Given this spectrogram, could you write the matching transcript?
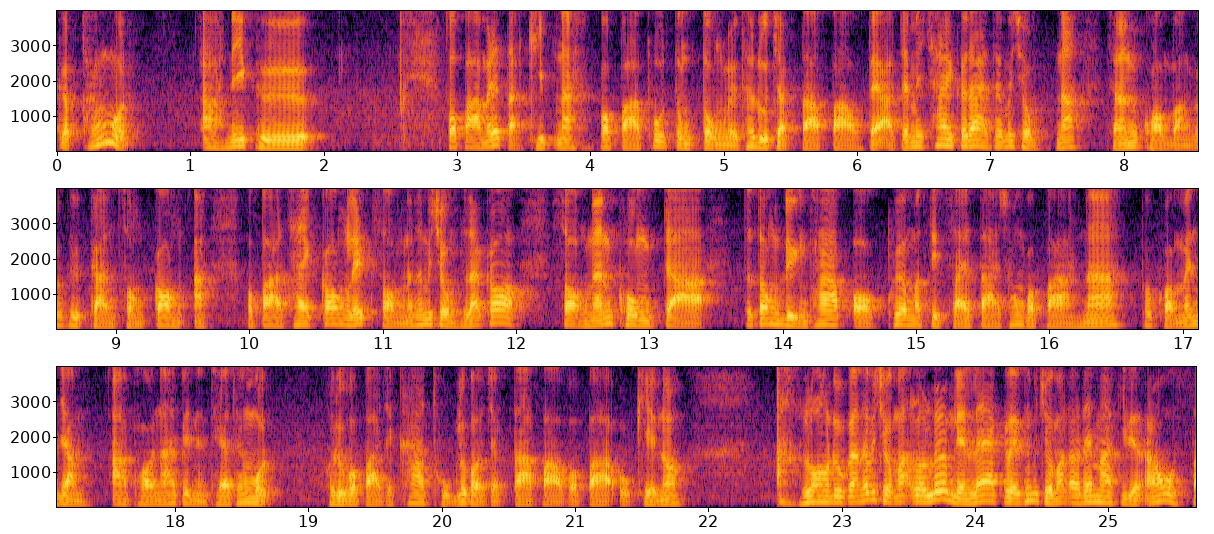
เกือบทั้งหมด อะนี่คือ ปอปาไม่ได้ตัดคลิปนะปอปาพูดตรงๆเลยถ้าดูจากตาเปล่า แต่อาจจะไม่ใช่ก็ได้ท่านผู้ชมนะฉะนั้นความหวังก็คือการส่องกล้องอะปอปาใช้กล้องเล็กส่องนะท่านผู้ชม แล้วก็ส่องนั้นคงจะจะต้องดึงภาพออกเพื่อมาติดสายตาช่องปอปานะเพื่อความแม่นยำอะพอนะเป็นเหรียญแท้ทั้งหมดคนดูปอปาจะค่าถูกหรือเปล่าจากตาเปล่าปอปาโอเคเนาะอะลองดูกันท่านผู้ชมเราเริ่มเหรียญแรกเลยท่านผู้ชมเราได้มากี่เหรียญเอ้าส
